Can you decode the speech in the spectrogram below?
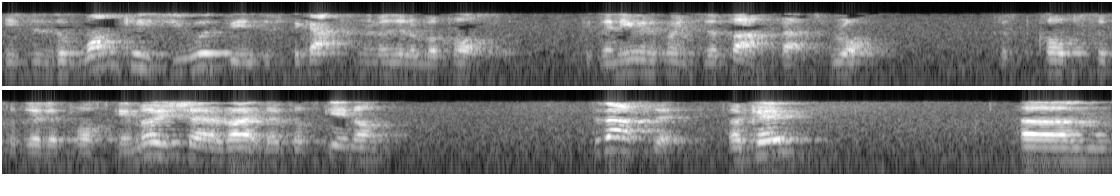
He says the one case you would be is if the gap's in the middle of a apostle. Because then even according to the Bach, that's wrong. Because Kol Pesukah de Poske Moshe, right, Lo Poskinon. So that's it, okay? Um,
